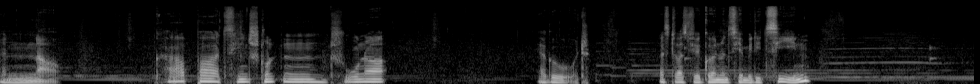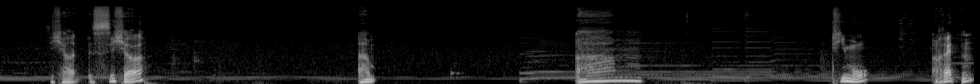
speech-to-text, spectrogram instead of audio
Genau. Kappa, 10 Stunden, Schuna. Ja gut. Weißt du was, wir gönnen uns hier Medizin. Sicherheit ist sicher. Ähm. Ähm. Timo. Retten.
